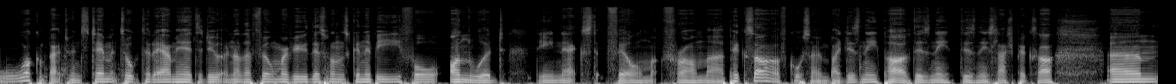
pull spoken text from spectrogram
Welcome back to Entertainment Talk. Today I'm here to do another film review. This one's going to be for Onward, the next film from uh, Pixar, of course owned by Disney, part of Disney, Disney slash Pixar. Um,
